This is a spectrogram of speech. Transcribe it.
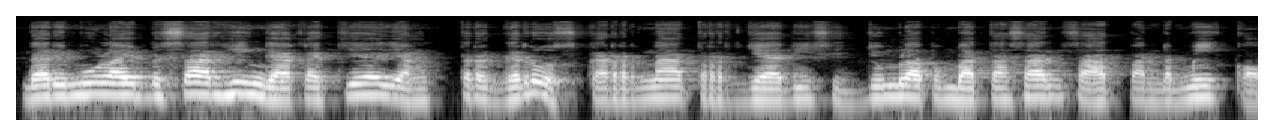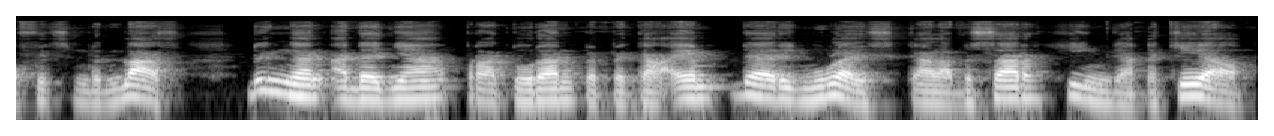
dari mulai besar hingga kecil yang tergerus karena terjadi sejumlah pembatasan saat pandemi COVID-19 dengan adanya peraturan PPKM dari mulai skala besar hingga kecil.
